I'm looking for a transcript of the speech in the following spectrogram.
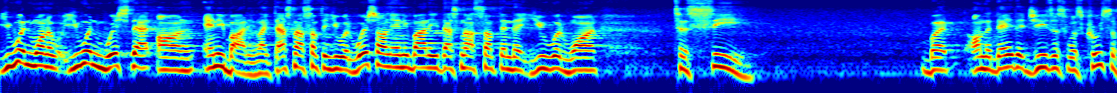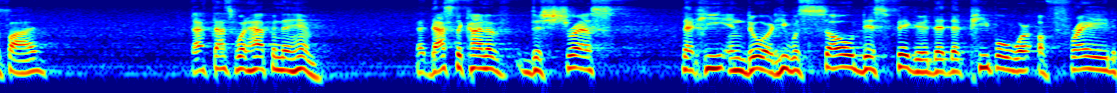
you wouldn't want to, you wouldn't wish that on anybody. Like, that's not something you would wish on anybody. That's not something that you would want to see. But on the day that Jesus was crucified, that, that's what happened to him. That, that's the kind of distress that he endured. He was so disfigured that, that people were afraid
